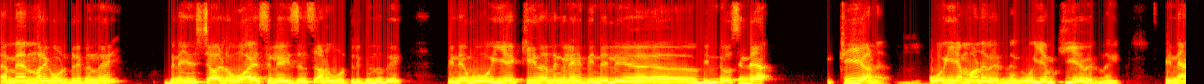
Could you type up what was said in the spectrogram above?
മെമ്മറി കൊടുത്തിരിക്കുന്നത് പിന്നെ ഇൻസ്റ്റാൾഡ് വോയിസ് ലൈസൻസ് ആണ് കൊടുത്തിരിക്കുന്നത്. പിന്നെ ഒ എ കീ എന്ന് പറഞ്ഞെങ്കിൽ ഇതിന്റെ വിൻഡോസിന്റെ കീ ആണ്. ഒ എം ആണ് വരുന്നത്. ഒ എം കീ വരുന്നത്. പിന്നെ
